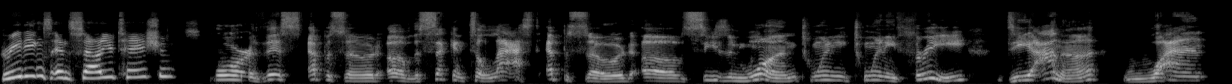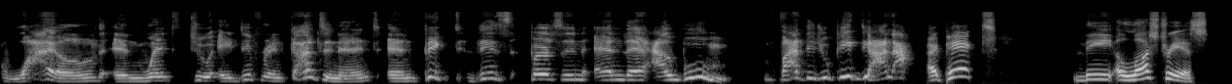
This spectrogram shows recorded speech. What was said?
Greetings and salutations. For this episode of the second to last episode of season one, 2023, Diánna went wild and went to a different continent and picked this person and their album. What did you pick, Diana? I picked the illustrious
